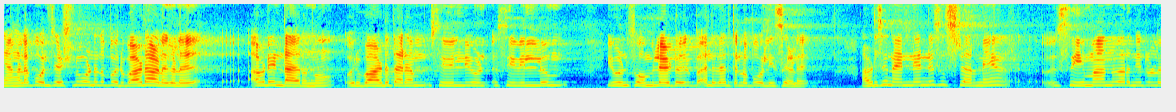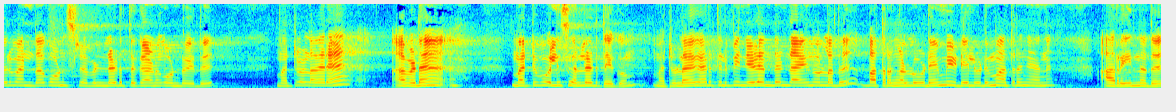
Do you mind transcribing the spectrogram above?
ഞങ്ങളെ പോലീസ് സ്റ്റേഷനിൽ കൊണ്ടുവന്നപ്പോൾ ഒരുപാട് ആളുകൾ അവിടെ ഉണ്ടായിരുന്നു. ഒരുപാട് തരം സിവിൽ യൂൺ സിവിലും യൂണിഫോമിലായിട്ട് ഒരു പലതരത്തിലുള്ള പോലീസുകൾ അവിടെ ചെന്ന് എന്നെ എന്റെ സിസ്റ്ററിനെ സീമ എന്ന് പറഞ്ഞിട്ടുള്ളൊരു വനിതാ കോൺസ്റ്റബിളിന്റെ അടുത്തേക്കാണ് കൊണ്ടുപോയത്. മറ്റുള്ളവരെ അവിടെ മറ്റു പോലീസുകളുടെ അടുത്തേക്കും. മറ്റുള്ള കാര്യത്തിൽ പിന്നീട് എന്തുണ്ടായി എന്നുള്ളത് പത്രങ്ങളിലൂടെയും മീഡിയയിലൂടെയും മാത്രം ഞാൻ അറിയുന്നത്.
